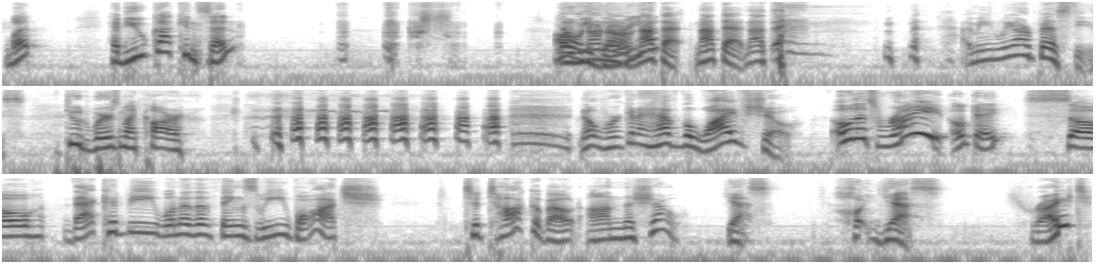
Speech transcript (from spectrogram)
What? Have you got consent? Are no, no, no, yet? not that, not that, not that. I mean, we are besties. Dude, where's my car? No, we're gonna have the wives show. Oh, that's right. Okay. So that could be one of the things we watch to talk about on the show, Yes. Yes. right?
